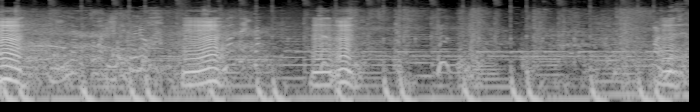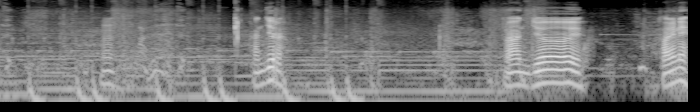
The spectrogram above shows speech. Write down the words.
Hmm. Hmm. Hmm. Hmm. Hmm. Hmm. Anjir. Anjay. Soalnya nih.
